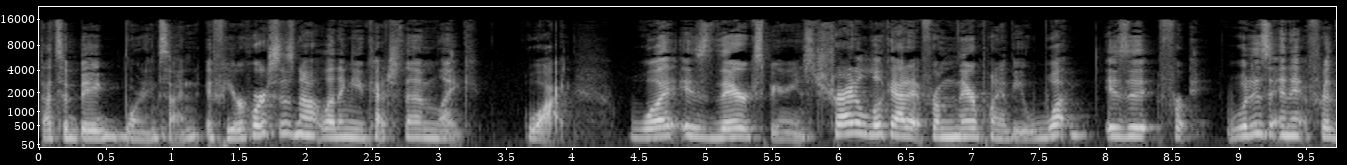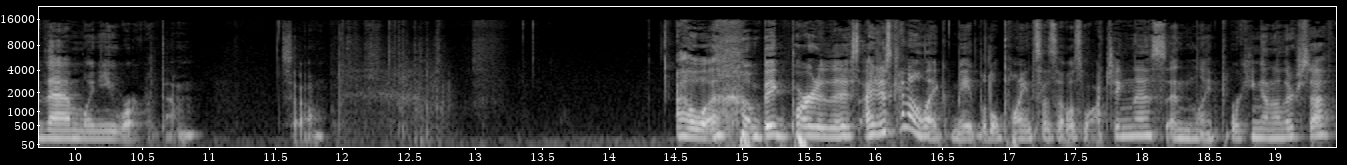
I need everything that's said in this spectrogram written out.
that's a big warning sign. If your horse is not letting you catch them, like why? What is their experience? Try to look at it from their point of view. What is it for? What is in it for them when you work with them? So oh, a big part of this, I just kind of like made little points as I was watching this and like working on other stuff.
